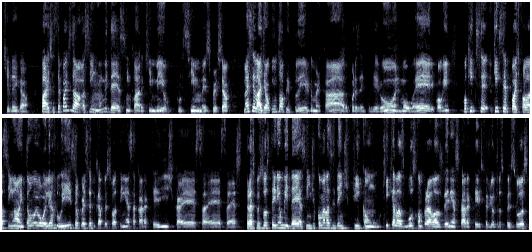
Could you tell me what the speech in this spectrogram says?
Que legal. Paty, você pode dar, assim, uma ideia, assim, claro, que meio por cima, meio superficial, mas sei lá, de algum top player do mercado, por exemplo, Jerônimo ou Érico, alguém. Tipo, o que, que, você, o que, que você pode falar assim, ó, então eu olhando isso, eu percebo que a pessoa tem essa característica, essa, essa, essa. Para as pessoas terem uma ideia, assim, de como elas identificam, o que, que elas buscam para elas verem as características de outras pessoas,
